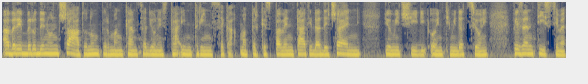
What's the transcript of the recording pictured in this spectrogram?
avrebbero denunciato non per mancanza di onestà intrinseca, ma perché spaventati da decenni di omicidi o intimidazioni pesantissime.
